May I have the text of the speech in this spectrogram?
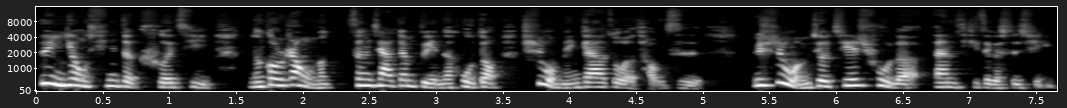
运用新的科技，能够让我们增加跟别人的互动，是我们应该要做的投资。于是我们就接触了 NFT 这个事情。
